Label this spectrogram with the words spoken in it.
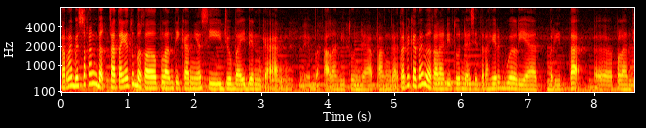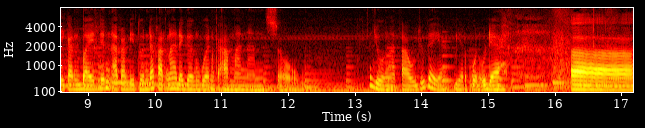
Karena besok kan katanya tuh bakal pelantikannya si Joe Biden kan, ya, bakalan ditunda apa enggak? Tapi katanya bakalan ditunda sih. Terakhir gue lihat berita uh, pelantikan Biden akan ditunda karena ada gangguan keamanan. So kita juga nggak tahu juga ya. Biarpun udah uh,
